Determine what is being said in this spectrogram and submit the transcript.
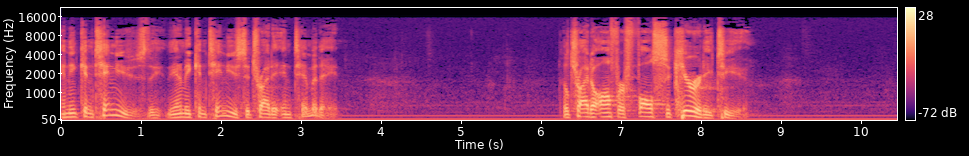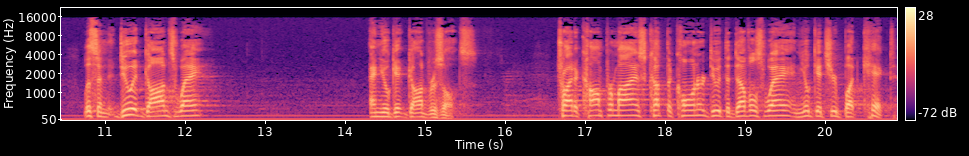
And he continues, the, the enemy continues to try to intimidate. He'll try to offer false security to you. Listen, do it God's way and you'll get God results. Try to compromise, cut the corner, do it the devil's way, and you'll get your butt kicked.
